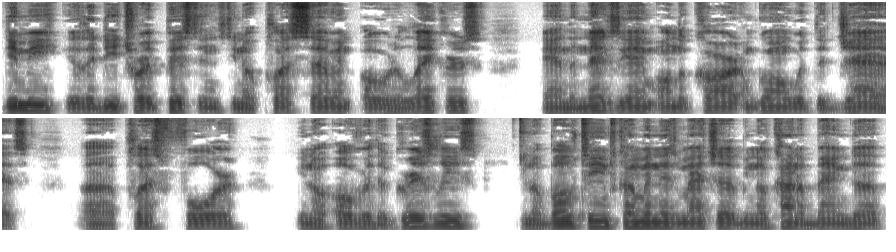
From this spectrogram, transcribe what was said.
give me the Detroit Pistons, you know, plus seven over the Lakers. And the next game on the card, I'm going with the Jazz, uh, plus four, you know, over the Grizzlies. You know, both teams come in this matchup, you know, kind of banged up.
